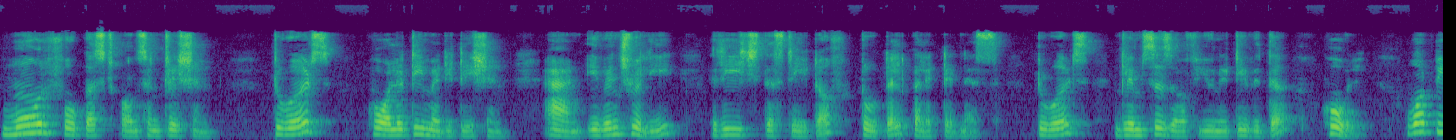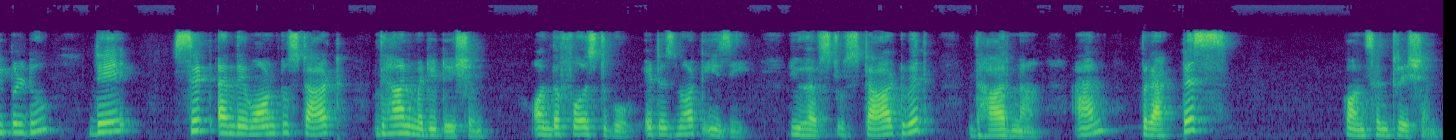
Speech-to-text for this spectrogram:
more focused concentration, towards quality meditation, and eventually reach the state of total collectedness, towards glimpses of unity with the whole. What people do, they sit and they want to start dhyan meditation on the first go. It is not easy. You have to start with dharna and practice concentration.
